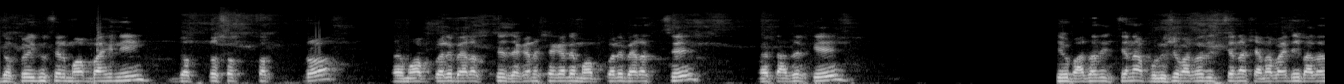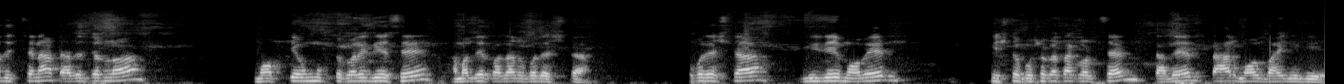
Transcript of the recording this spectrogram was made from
যত ইউনুসের মব বাহিনী যত সত- ছত্র আহ, মব করে বেড়াচ্ছে, যেখানে সেখানে মব করে বেড়াচ্ছে তাদেরকে কেউ বাধা দিচ্ছে না, পুলিশও বাধা দিচ্ছে না, সেনাবাহিনী বাধা দিচ্ছে না, তাদের জন্য মবকে উন্মুক্ত করে দিয়েছে আমাদের প্রধান উপদেষ্টা। উপদেষ্টা নিজেই মবের পৃষ্ঠপোষকতা করছেন, তাদের তার মব বাহিনী দিয়ে।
